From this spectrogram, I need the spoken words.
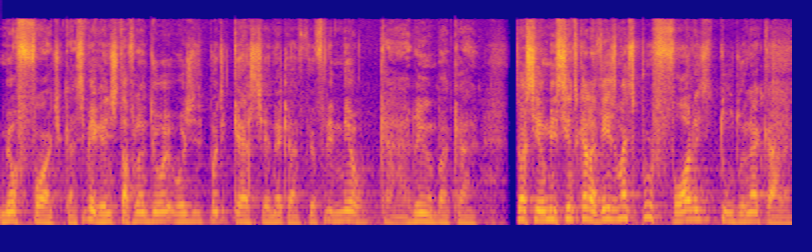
meu forte, cara. Você vê que a gente tá falando de hoje de podcast, né, cara? Eu falei, meu, caramba, cara. Então assim, eu me sinto cada vez mais por fora de tudo, né, cara?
